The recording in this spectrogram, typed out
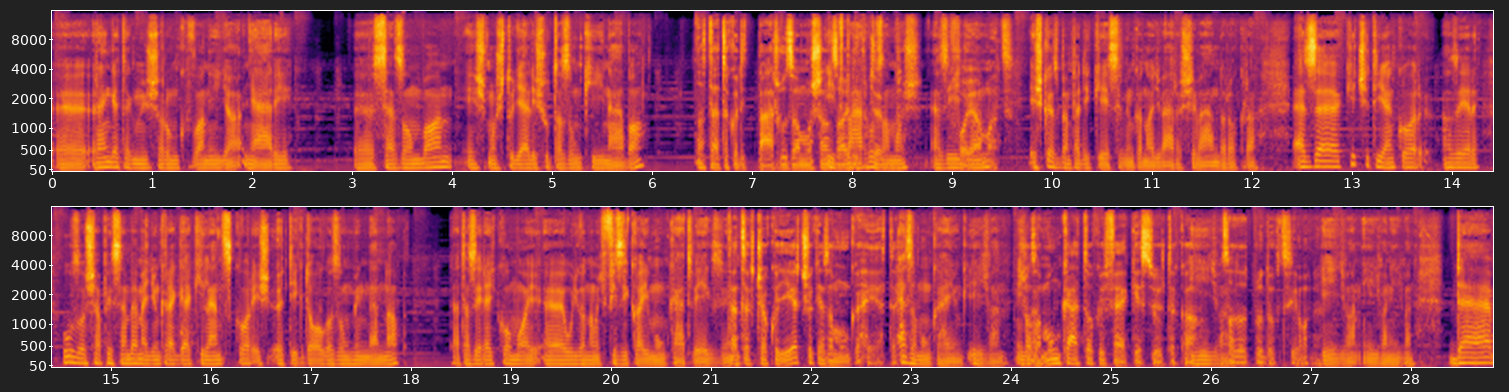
Ö, rengeteg műsorunk van így a nyári ö, szezonban, és most ugye el is utazunk Kínába, Na tehát akkor itt párhuzamosan itt zajlik párhuzamos, ez így folyamat. Van, és közben pedig készülünk a nagyvárosi vándorokra. Ez eh, kicsit ilyenkor azért húzósabb, hiszen bemegyünk reggel kilenckor, és ötig dolgozunk minden nap. Tehát azért egy komoly, eh, úgy gondolom, hogy fizikai munkát végzünk. Tehát csak, hogy értsük, ez a munkahelyetek. Ez a munkahelyünk, így van. Így és van. az a munkátok, hogy felkészültek a, így van. az adott produkcióra. Így van, így van, így van. De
